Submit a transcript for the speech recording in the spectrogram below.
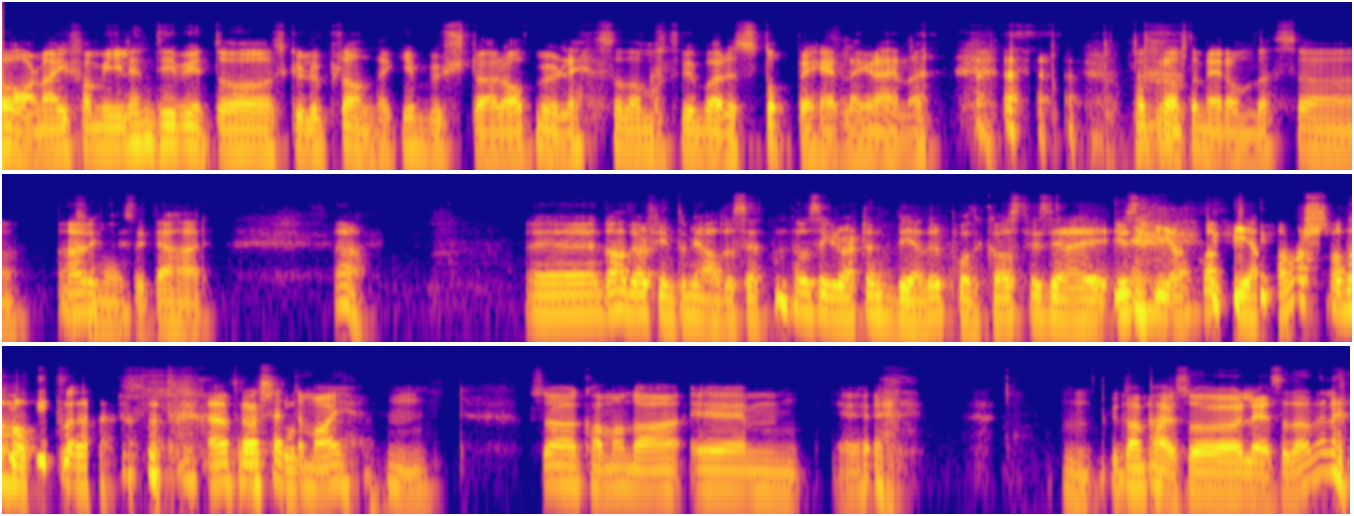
barna i familien. De begynte å skulle planlegge bursdager og alt mulig, så da måtte vi bare stoppe hele greiene. Og prate mer om det. Så, så nå sitter jeg her. Ja. Da hadde det vært fint om jeg hadde sett den. Det hadde sikkert vært en bedre podkast hvis jeg, hvis en av oss hadde hatt eh, fra 6. mai. Mm. Så kan man da eh, eh, mm. Skal vi ta en pause og lese den, eller?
